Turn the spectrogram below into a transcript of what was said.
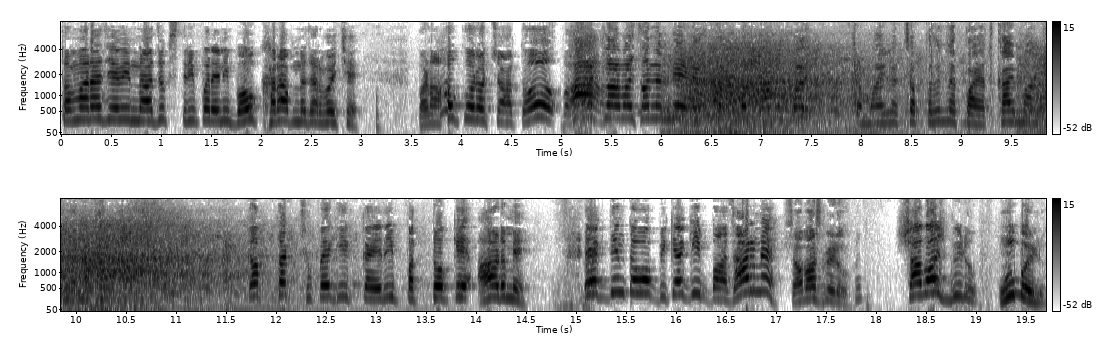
તમારા જેવી નાજુક સ્ત્રી પર એની બહુ ખરાબ નજર હોય છે પણ આવ કરો ચાતો હાથ લાવાય તો ને મેલ્યા ચપ્પલ કાઢી મારી ચમાયેલા ચપ્પલ ને પાયત કાંઈ માંગતું નથી कब तक छुपेगी कैरी पत्तों के आड़ में एक दिन तो वो बिकेगी बाजार में શાબાશ બેડું શાબાશ ભીડું હું બોલ્યો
